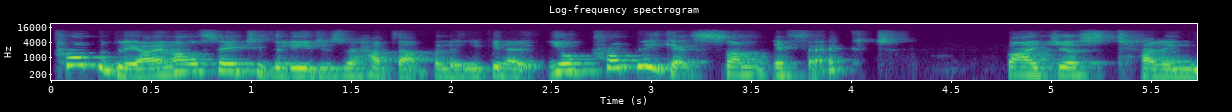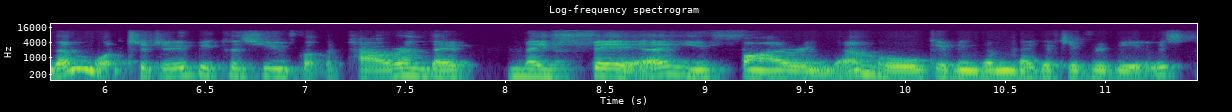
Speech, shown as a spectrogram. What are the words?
Probably, and I'll say to the leaders who have that belief, you know, you'll probably get some effect by just telling them what to do because you've got the power and they may fear you firing them or giving them negative reviews,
